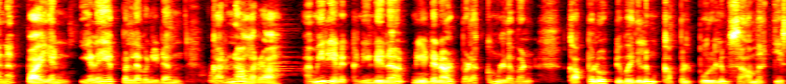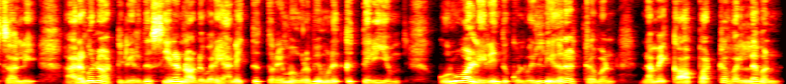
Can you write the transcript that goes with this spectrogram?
அனப்பாயன் இளைய பல்லவனிடம் கருணாகரா அமீர் எனக்கு நீண்ட நாள் நீண்ட நாள் பழக்கம் உள்ளவன் கப்பலோட்டுவதிலும் கப்பல் போரிலும் சாமர்த்தியசாலி. அரபு நாட்டிலிருந்து சீன நாடு வரை அனைத்து துறைமுகங்களும் இவனுக்கு தெரியும். குருவால் எரிந்து கொள்வதில் நிகரற்றவன் நம்மை காப்பாற்ற வல்லவன்.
